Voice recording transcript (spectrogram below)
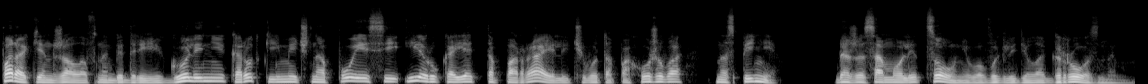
Пара кинжалов на бедре и голени, короткий меч на поясе и рукоять топора или чего-то похожего на спине. Даже само лицо у него выглядело грозным.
